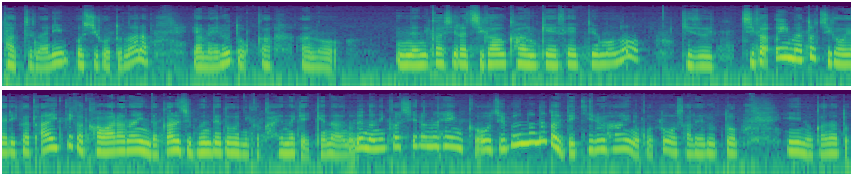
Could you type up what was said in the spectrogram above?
断つなりお仕事なら辞めるとかあの何かしら違う関係性っていうものを築い違う今と違うやり方相手が変わらないんだから自分でどうにか変えなきゃいけないので何かしらの変化を自分の中でできる範囲のことをされるといいのかなと。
